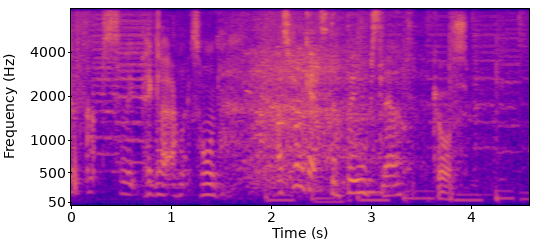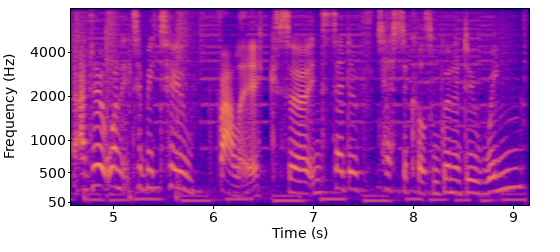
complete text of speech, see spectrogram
Absolute piglet, Alex Horne. I just want to get to the boobs now. Of course. I don't want it to be too phallic, so instead of testicles, I'm going to do wings.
